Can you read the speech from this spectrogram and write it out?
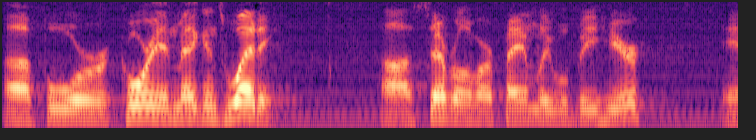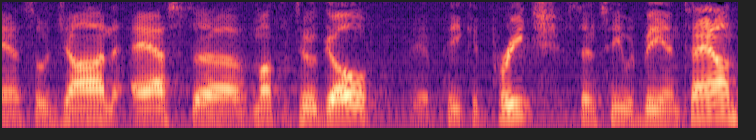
uh, for Corey and Megan's wedding. Uh, several of our family will be here. And so John asked uh, a month or two ago if, if, he could preach since he would be in town.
